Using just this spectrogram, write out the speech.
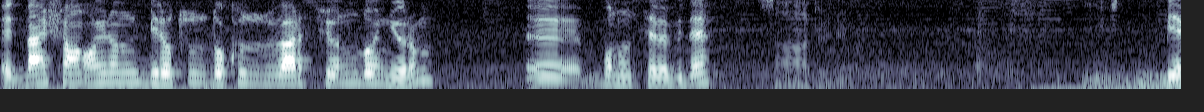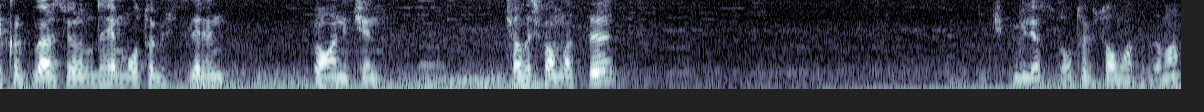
Evet ben şu an oyunun 1.39 versiyonunda oynuyorum. Ee, bunun sebebi de Sağa dönün. 1.40 versiyonunda hem otobüslerin şu an için çalışmaması çünkü biliyorsunuz otobüs olmadığı zaman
